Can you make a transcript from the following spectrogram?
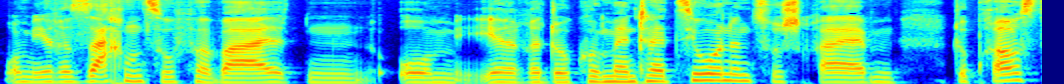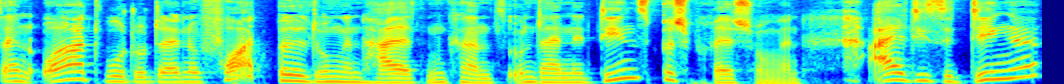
um ihre Sachen zu verwalten, um ihre Dokumentationen zu schreiben. Du brauchst einen Ort, wo du deine Fortbildungen halten kannst und deine Dienstbesprechungen. All diese Dinge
